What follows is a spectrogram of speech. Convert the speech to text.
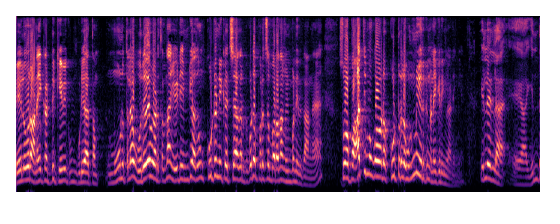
வேலூர் அணைக்கட்டு கேவி குடியாத்தம் மூணுத்துல ஒரே ஒரு இடத்துல தான் ஏடிஎம்கே அதுவும் கூட்டணி கட்சியாக இருக்க கூட புரட்சி பாரதம் தான் வின் பண்ணியிருக்காங்க. ஸோ அப்போ அதிமுகவோட கூட்டுல உண்மை இருக்குன்னு நினைக்கிறீங்களா நீங்க? இல்லை இல்லை. இந்த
